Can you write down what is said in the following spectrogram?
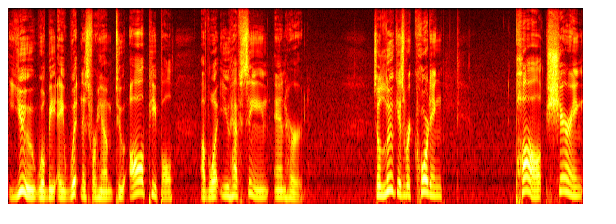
you will be a witness for him to all people of what you have seen and heard. So Luke is recording Paul sharing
